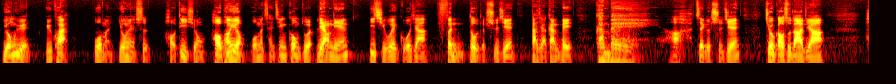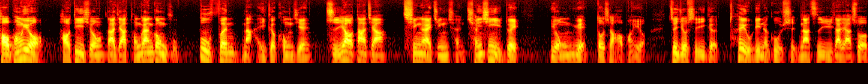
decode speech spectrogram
永远愉快。我们永远是好弟兄、好朋友。我们曾经共度了两年。”一起为国家奋斗的时间，大家干杯，干杯啊！这个时间就告诉大家，好朋友、好弟兄，大家同甘共苦，不分哪一个空间，只要大家亲爱精诚、诚心以对，永远都是好朋友。这就是一个退伍令的故事。那至于大家说，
